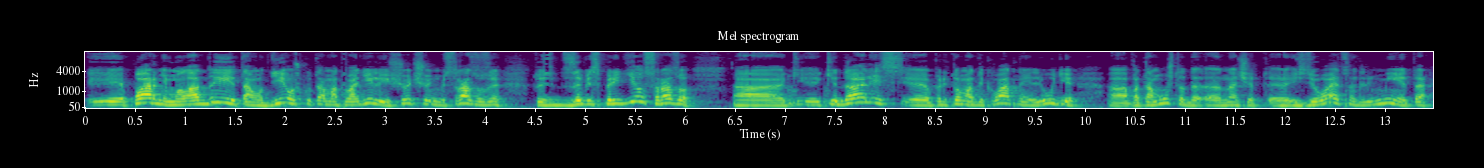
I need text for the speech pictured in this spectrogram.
и парни молодые, там вот девушку там отводили, еще что-нибудь, сразу, за, то есть за беспредел сразу кидались, э, притом адекватные люди, а, потому что, э, значит, э, издеваются над людьми, это,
